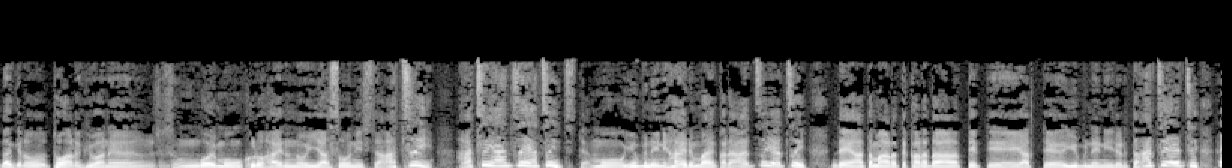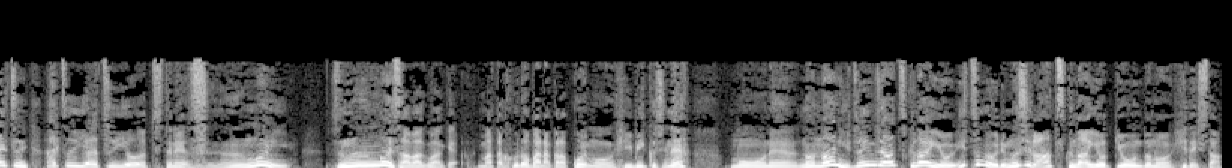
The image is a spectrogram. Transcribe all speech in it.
だけど、とある日はね、すんごいもうお風呂入るの嫌そうにして、暑い暑い暑い暑いつって、もう湯船に入る前から暑い暑い。で、頭洗って体洗ってってやって湯船に入れると、暑い暑い暑い暑い暑いよ、つってね、すんごい、すんごい騒ぐわけ。また風呂場だから声も響くしね。もうね、な、なに全然暑くないよ。いつもよりむしろ暑くないよっていう温度の日でした。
